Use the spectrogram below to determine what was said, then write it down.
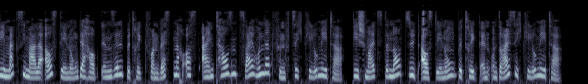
Die maximale Ausdehnung der Hauptinsel beträgt von West nach Ost 1250 Kilometer. Die schmalste Nord-Süd-Ausdehnung beträgt 31 Kilometer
